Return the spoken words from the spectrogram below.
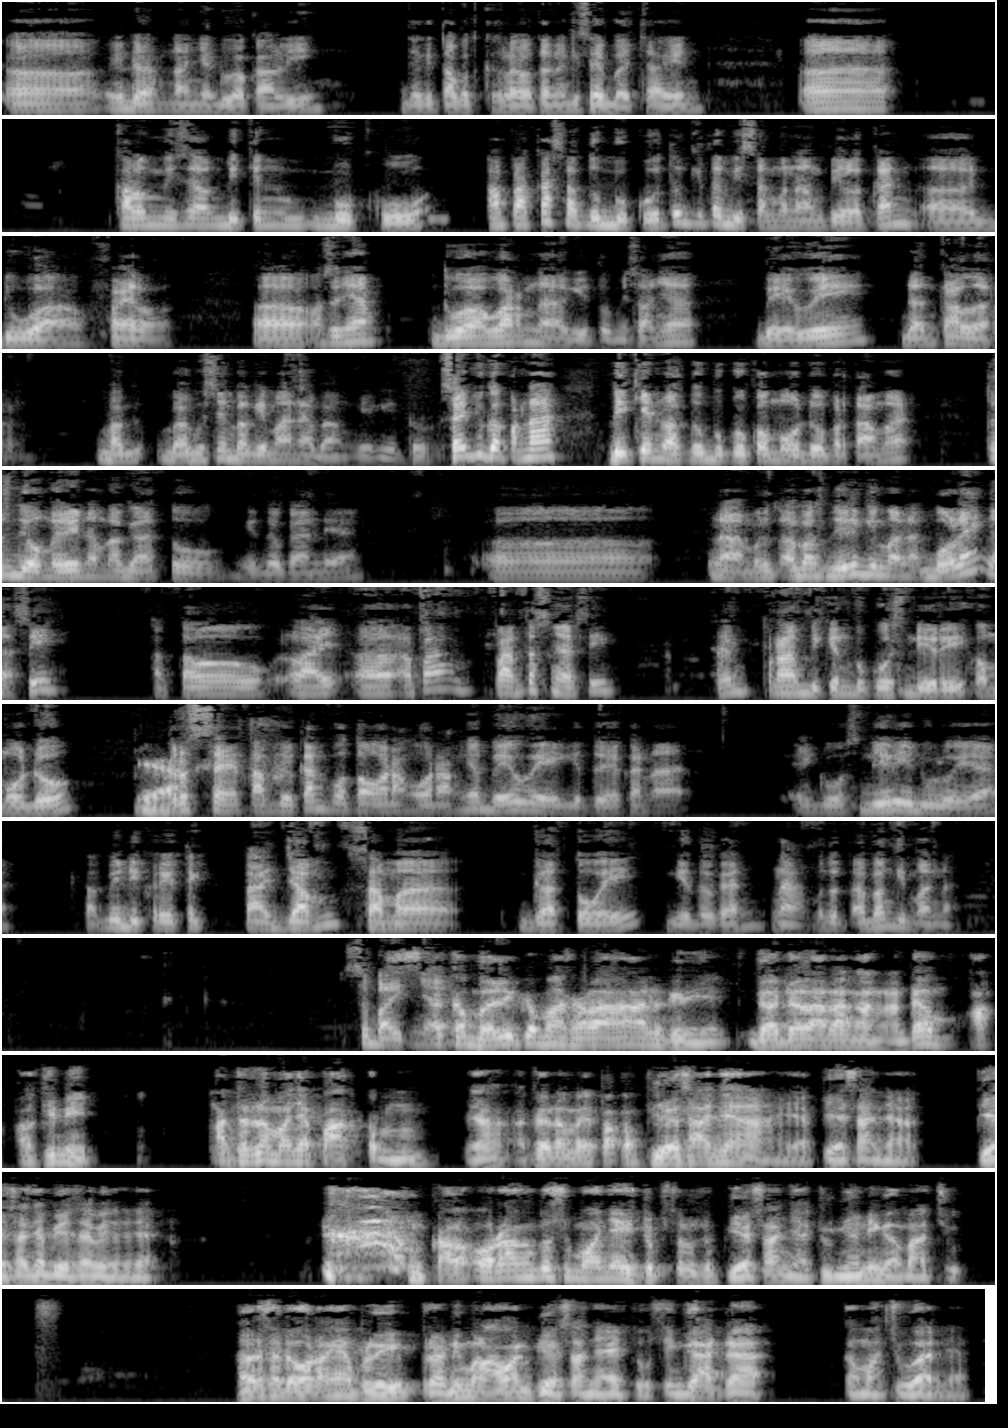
Uh, ini udah nanya dua kali jadi takut kelewatan lagi saya bacain uh, kalau misalnya bikin buku, apakah satu buku itu kita bisa menampilkan uh, dua file? Uh, maksudnya dua warna gitu, misalnya BW dan color. Bag bagusnya bagaimana bang? Kayak gitu. Saya juga pernah bikin waktu buku komodo pertama, terus diomelin sama Gato, gitu kan ya. Uh, nah, menurut abang sendiri gimana? Boleh nggak sih? Atau uh, apa? Pantas nggak sih? Saya pernah bikin buku sendiri komodo, yeah. terus saya tampilkan foto orang-orangnya BW gitu ya, karena ego sendiri dulu ya tapi dikritik tajam sama Gatwe gitu kan. Nah, menurut Abang gimana? Sebaiknya. Kembali ke masalah anu gini, nggak ada larangan. Ada gini, ada namanya pakem, ya, ada namanya pakem biasanya, ya, biasanya, biasanya, biasanya, biasanya. Kalau orang tuh semuanya hidup terus biasanya, dunia ini nggak maju. Harus ada orang yang berani melawan biasanya itu, sehingga ada kemajuan ya.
